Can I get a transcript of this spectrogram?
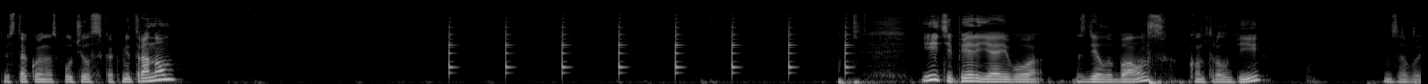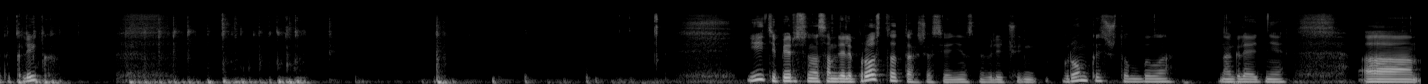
То есть такой у нас получился как метроном. И теперь я его сделаю bounce, Ctrl-B, назову это клик. И теперь все на самом деле просто. Так, сейчас я единственное увеличу громкость, чтобы было нагляднее. А,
